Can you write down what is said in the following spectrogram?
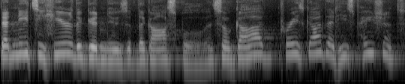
that need to hear the good news of the gospel. And so God, praise God that he's patient.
